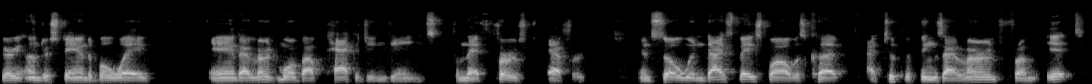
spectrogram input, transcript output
very understandable way. And I learned more about packaging games from that first effort. And so when Dice Baseball was cut, I took the things I learned from it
